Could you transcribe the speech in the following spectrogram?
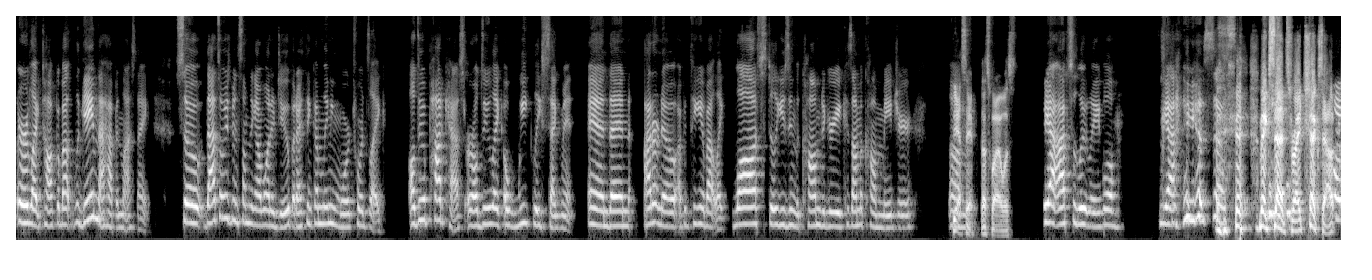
or like talk about the game that happened last night. So that's always been something I want to do, but I think I'm leaning more towards like I'll do a podcast or I'll do like a weekly segment. And then I don't know, I've been thinking about like law, still using the com degree because I'm a com major. yeah Um, same that's why i was Yeah, absolutely. Well, yeah, yeah. So makes sense right checks out I,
